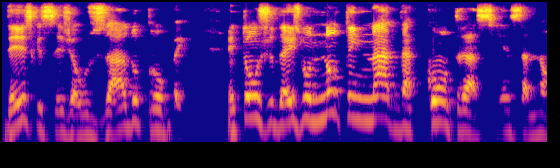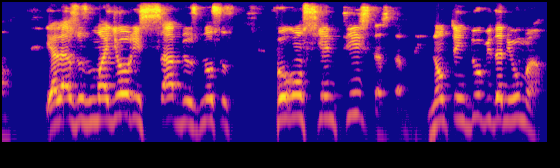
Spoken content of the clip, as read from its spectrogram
desde que seja usado para o bem. Então, o judaísmo não tem nada contra a ciência, não. E, aliás, os maiores sábios nossos foram cientistas também, não tem dúvida nenhuma.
